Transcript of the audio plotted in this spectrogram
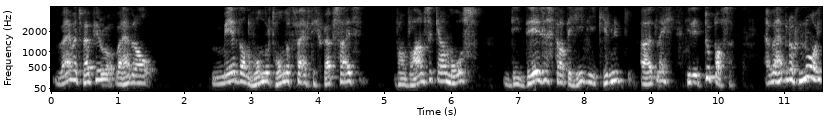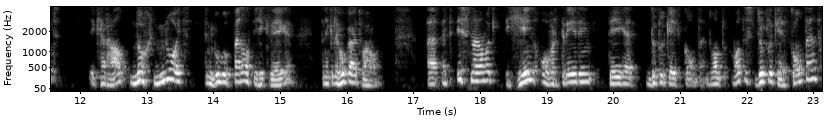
wij met WebHero, wij hebben al meer dan 100, 150 websites van Vlaamse KMO's die deze strategie die ik hier nu uitleg, die dit toepassen. En we hebben nog nooit, ik herhaal, nog nooit een Google penalty gekregen. En ik leg ook uit waarom. Uh, het is namelijk geen overtreding tegen duplicate content. Want wat is duplicate content?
